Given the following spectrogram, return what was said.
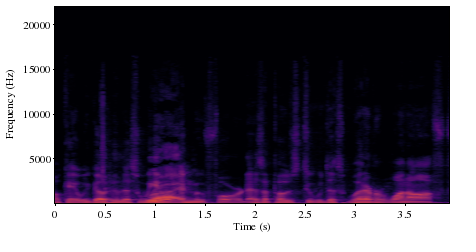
okay, we go to this wheel Right. and move forward, as opposed to this whatever one-off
